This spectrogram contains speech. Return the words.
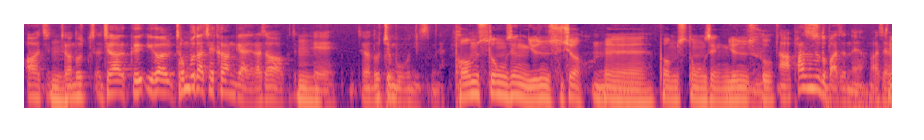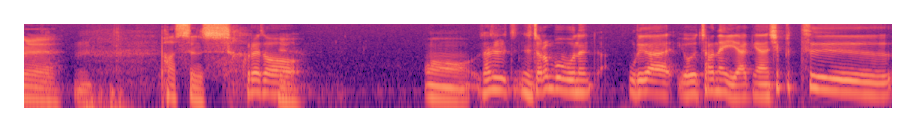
아, 지- 제가 놓, 제가 그 이걸 전부 다 체크한 게 아니라서 음. 예, 제가 놓친 부분이 있습니다. 범수 동생 윤수죠. 음. 예, 범수 동생 윤수. 아, 파슨스도 맞았네요. 맞아요. 네. 음. 파슨스. 그래서 예. 어 사실 저런 부분은 우리가 요 전에 이야기한 시프트가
